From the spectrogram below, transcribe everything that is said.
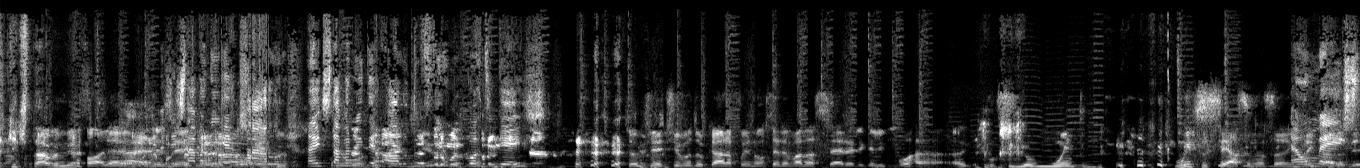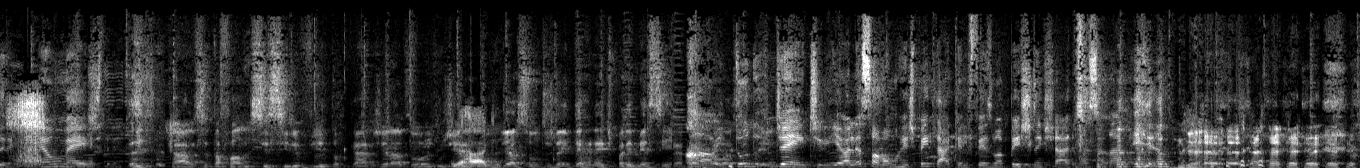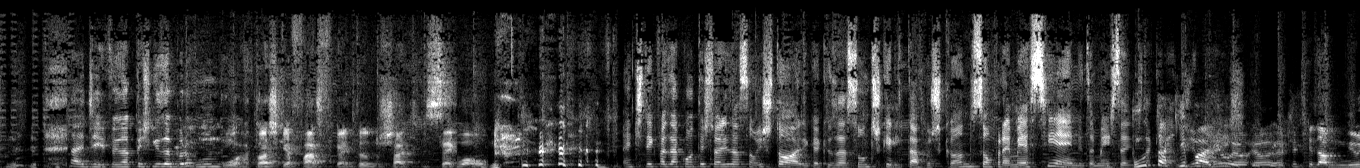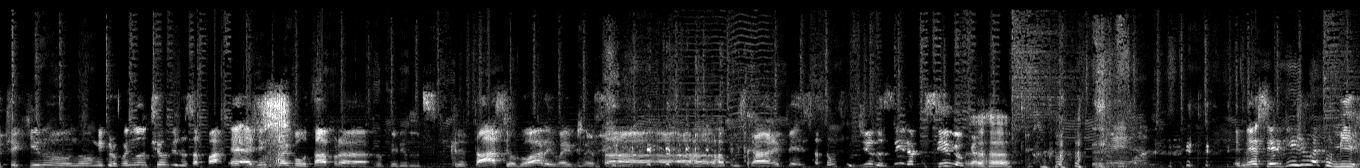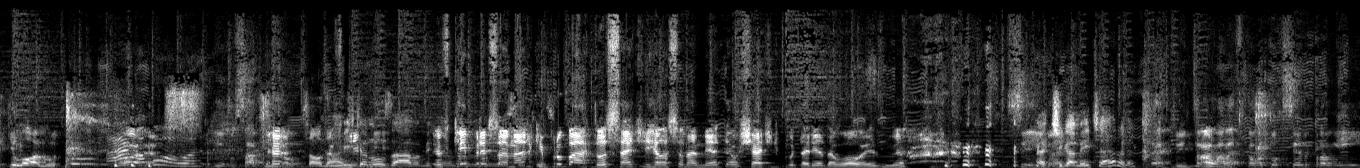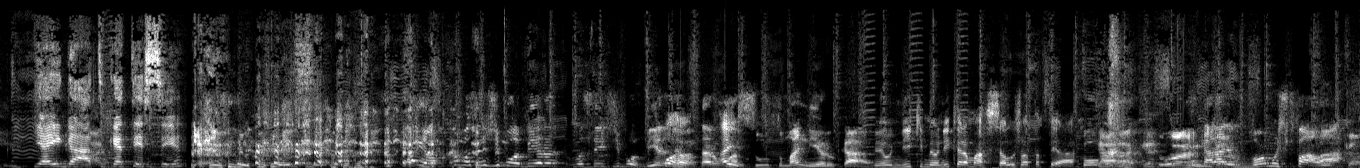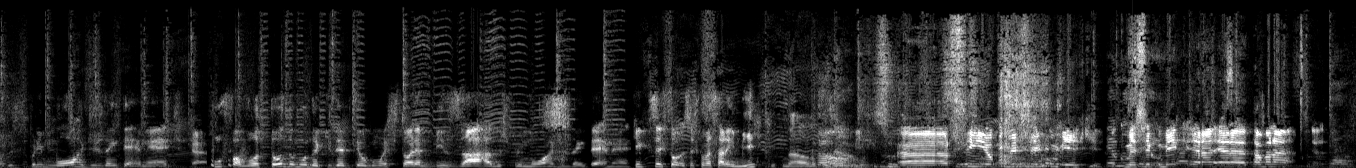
que a gente tava mesmo. Olha, É, A gente dizer tava no intervalo. A gente tava no intervalo do filme em português. se o objetivo do cara foi não ser levado a sério, ele, ele porra, conseguiu muito, muito sucesso nessa É um mestre. dele. É um mestre. Cara, você tá falando de Cecílio Vitor, cara, gerador, o É gerador hacker. de assuntos da internet para MSN. cara. Não, e tudo. sobre ele. Gente, e olha só, vamos respeitar que ele fez uma pesquisa em chat de relacionamento. Tadinho, fez uma pesquisa profunda. Porra, tu acha que é fácil ficar entrando no chat de Segwall? A gente tem que fazer a contextualização histórica, que os assuntos que ele tá buscando são pra MSN também. tá Puta querendo que demais. pariu, eu, eu, eu tive que dar mute aqui no, no microfone, não tinha ouvido essa parte. É, a gente vai voltar para o período Cretáceo agora e vai começar a, a- a buscar referência. Tá tão fudido assim? Não é possível, cara. É. MSN, por que a gente não vai pro Mirk logo? Ah, uma boa. Eu não sabia. Saudade. Mica eu não usava. Eu fiquei usava. impressionado que pro Bartô, site de relacionamento é o chat de putaria da UOL, é isso mesmo? Sim, É. Antigamente era, né? É, tu entrava lá e ficava torcendo pra alguém. E aí, gato, quer tecer? Aí, ó, pra vocês de bobeira, vocês de bobeira Porra, levantaram um aí. assunto maneiro, cara. Meu nick, meu nick era Marcelo JPA. Caraca. Caralho, vamos falar dos primórdios da internet, cara. Por favor, todo mundo aqui deve ter alguma história bizarra dos primórdios da internet. O que, que vocês, vocês começaram em Mirk? Não, não Não, não. Mickey surgiu. Ah, cedo, sim, eu comecei com o Mickey. Eu Eu comecei com o Mickey, era, era, tava na,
